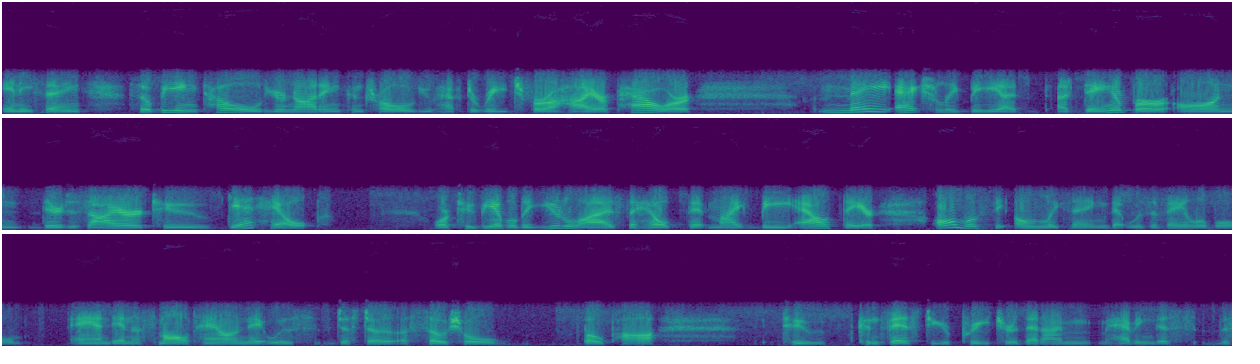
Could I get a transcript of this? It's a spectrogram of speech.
anything. So being told you're not in control, you have to reach for a higher power may actually be a a damper on their desire to get help or to be able to utilize the help that might be out there. Almost the only thing that was available, and in a small town, it was just a, a social faux pas to confess to your preacher that I'm having this this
